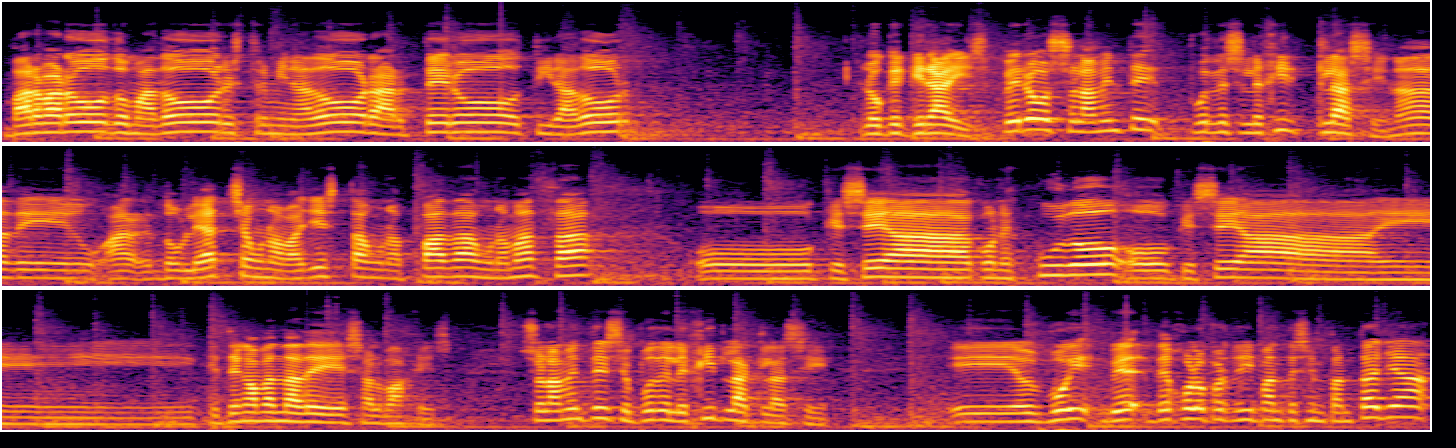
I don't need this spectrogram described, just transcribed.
Bárbaro, domador, exterminador, artero, tirador lo que queráis, pero solamente puedes elegir clase, nada de doble hacha, una ballesta, una espada, una maza, o que sea con escudo, o que sea eh, que tenga banda de salvajes. Solamente se puede elegir la clase. Eh, os voy, dejo los participantes en pantalla.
